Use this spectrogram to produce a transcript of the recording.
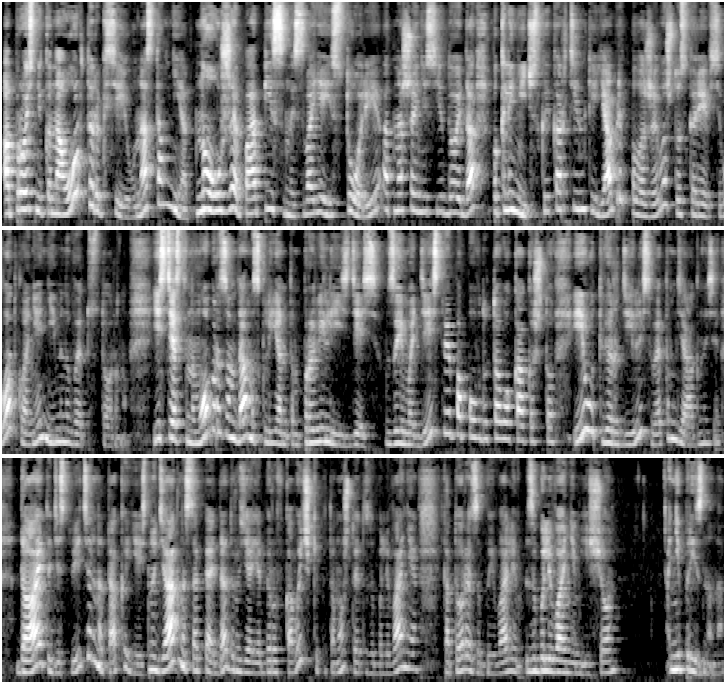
опросника на орторексию у нас там нет. Но уже по описанной своей истории отношений с едой, да, по клинической картинке, я предположила, что, скорее всего, отклонение именно в эту сторону. Естественным образом, да, мы с клиентом провели здесь взаимодействие по поводу того, как и что, и утвердились в этом диагнозе. Да, это действительно так и есть. Но диагноз, опять, да, друзья, я беру в кавычки, потому что это заболевание, которое заболевали, заболеванием еще не признано.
